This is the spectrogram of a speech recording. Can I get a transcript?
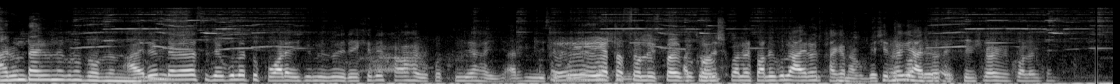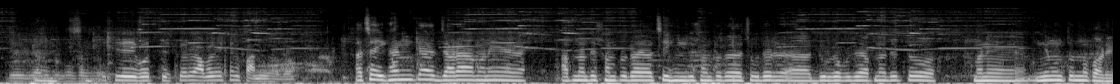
আয়রন টাইরনের কোনো প্রবলেম নেই। আয়রন দেখা যাচ্ছে যেগুলো একটু পড়ে কিন্তু যদি রেখে দিয়ে খাওয়া হয় উপর দিয়ে হয় আর নিচে এই একটা চল্লিশ পাইপ চল্লিশ কলের পানিগুলো আয়রন থাকে না বেশিরভাগই আয়রন থাকে। তিরিশ পাইপ কলের এই বত্রিশ করে আমাদের এখানে পানি ভালো। আচ্ছা এখানকার যারা মানে আপনাদের সম্প্রদায় আছে হিন্দু সম্প্রদায় আছে ওদের দুর্গাপূজায় আপনাদের তো মানে নিমন্ত্রণ করে।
